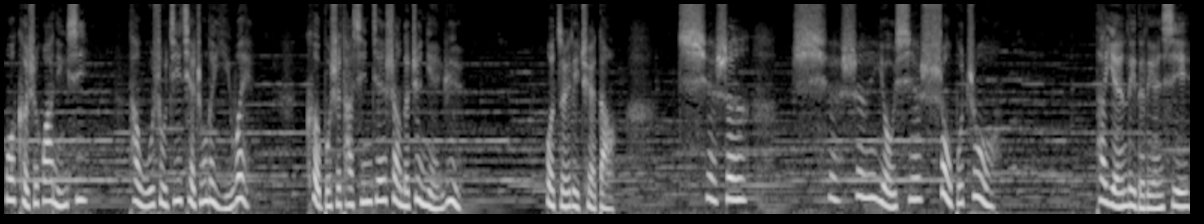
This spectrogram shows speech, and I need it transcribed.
我可是花凝溪，他无数姬妾中的一位，可不是他心尖上的俊撵玉。我嘴里却道：“妾身，妾身有些受不住。”他眼里的怜惜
